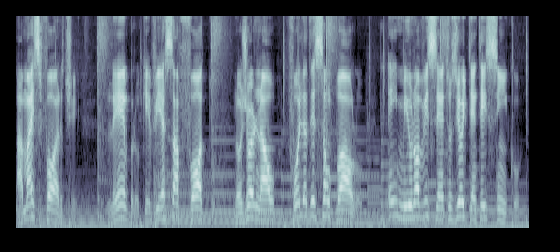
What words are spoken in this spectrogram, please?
a mais forte. Lembro que vi essa foto no jornal Folha de São Paulo em 1985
